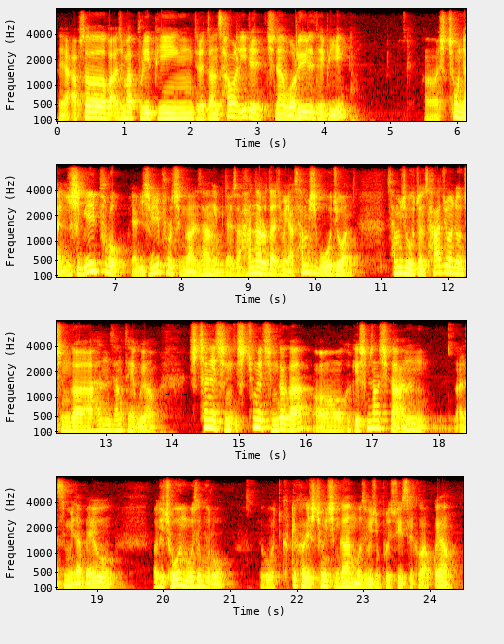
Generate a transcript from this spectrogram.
네, 앞서 마지막 브리핑 드렸던 4월 1일 지난 월요일 대비 어, 시총은 약 21%, 약 21% 증가한 상황입니다. 그래서 하나로 따지면 약 35조 원, 35.4조 원 정도 증가한 상태고요. 시청의 증, 시총의 증가가 어, 그렇게 심상치가 않은, 않습니다. 매우 이렇게 좋은 모습으로 그리고 급격하게 시총이 증가한 모습을 좀 볼 수 있을 것 같고요.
